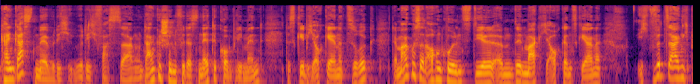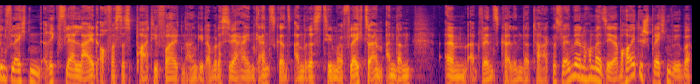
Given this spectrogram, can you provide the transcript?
kein Gast mehr, würde ich, würde ich fast sagen. Und Dankeschön für das nette Kompliment. Das gebe ich auch gerne zurück. Der Markus hat auch einen coolen Stil, ähm, den mag ich auch ganz gerne. Ich würde sagen, ich bin vielleicht ein Ric Flair Light, auch was das Partyverhalten angeht, aber das wäre ein ganz, ganz anderes Thema. Vielleicht zu einem anderen ähm, Adventskalendertag. Das werden wir noch mal sehen. Aber heute sprechen wir über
